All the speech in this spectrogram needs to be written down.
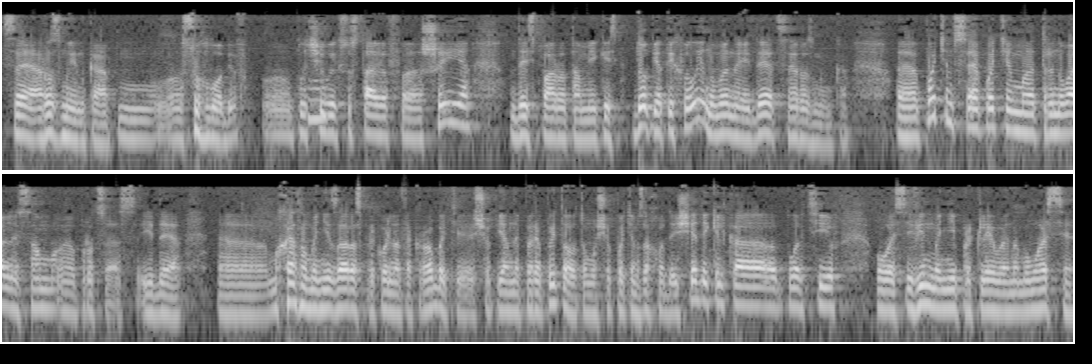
Це розминка м, суглобів е, плечових суставів е, шия, десь пару там якийсь до 5 хвилин у мене йде це розминка. Е, Потім все, потім е, тренувальний сам е, процес йде. Михайло мені зараз прикольно так робить, щоб я не перепитував, тому що потім заходить ще декілька плавців. Ось і він мені приклеює на бумажці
